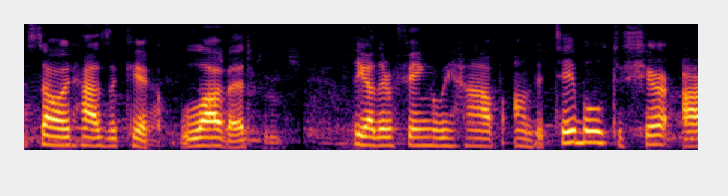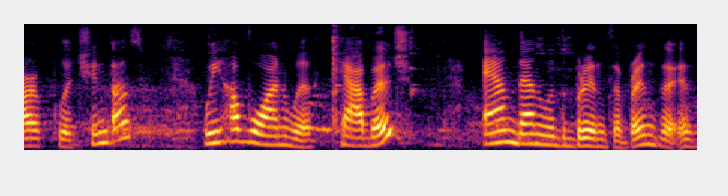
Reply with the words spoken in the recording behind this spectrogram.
So it has a kick. Love it. The other thing we have on the table to share are plachintas. We have one with cabbage and then with brinza. Brinza is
